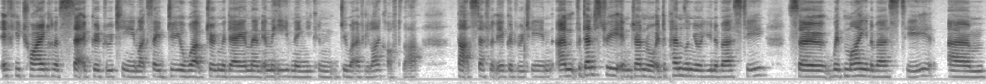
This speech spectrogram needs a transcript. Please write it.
if you try and kind of set a good routine, like say do your work during the day and then in the evening you can do whatever you like after that, that's definitely a good routine. And for dentistry in general, it depends on your university. So with my university, um,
